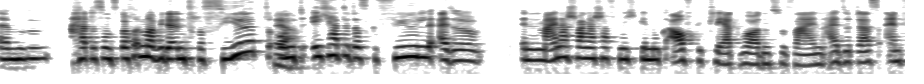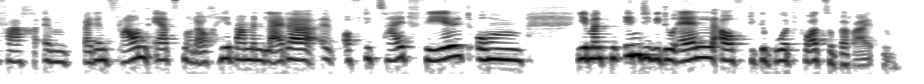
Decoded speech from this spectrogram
Ähm, hat es uns doch immer wieder interessiert. Ja. Und ich hatte das Gefühl, also in meiner Schwangerschaft nicht genug aufgeklärt worden zu sein. Also dass einfach ähm, bei den Frauenärzten oder auch Hebammen leider äh, oft die Zeit fehlt, um jemanden individuell auf die Geburt vorzubereiten.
